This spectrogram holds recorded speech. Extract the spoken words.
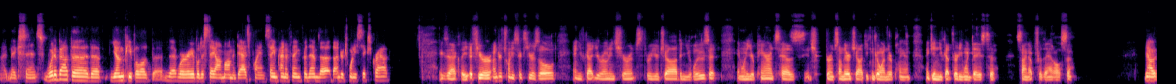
That makes sense. What about the the young people that were able to stay on mom and dad's plan? Same kind of thing for them, the, the under 26 crowd? Exactly. If you're under 26 years old and you've got your own insurance through your job and you lose it, and one of your parents has insurance on their job, you can go on their plan. Again, you've got 31 days to sign up for that also. Now,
